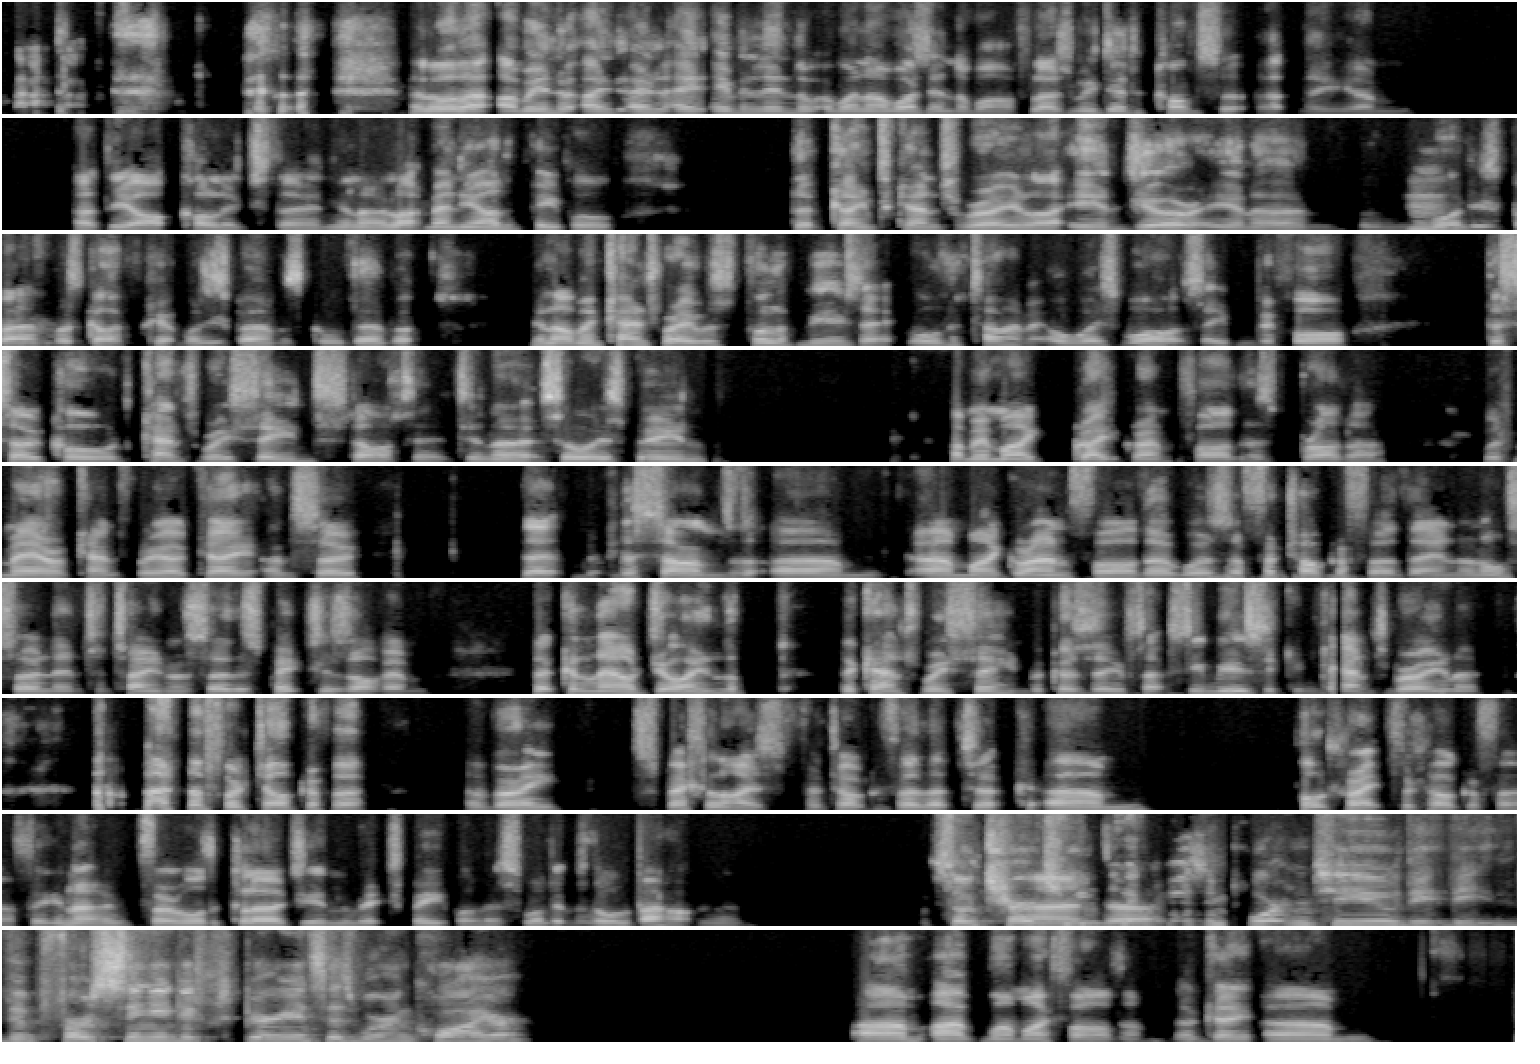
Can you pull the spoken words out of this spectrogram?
and all that. I mean, I, even in the, when I was in the Wilde Flowers, we did a concert at the um, at the art college. Then, you know, like many other people that came to Canterbury, like Ian Dury, you know, hmm. what his band was. I forget what his band was called there, but you know, I mean, Canterbury was full of music all the time. It always was, even before the so-called Canterbury scene started. You know, it's always been. I mean, my great grandfather's brother was mayor of Canterbury. Okay, and so the the sons, um, uh, my grandfather was a photographer then, and also an entertainer. So there's pictures of him that can now join the the Canterbury scene because there's actually music in Canterbury, you know. a photographer, a very specialized photographer that took um, portrait photographer for you know for all the clergy and the rich people. That's what it was all about. You know. So church and, music uh, was important to you. The the the first singing experiences were in choir. Um, I, well, my father. Okay. Um,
